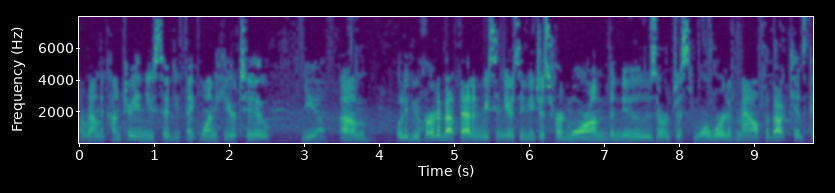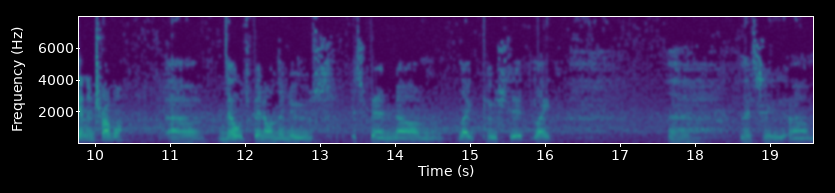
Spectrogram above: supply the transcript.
around the country, and you said you think one here too. yeah. Um, what have you heard about that in recent years? Have you just heard more on the news or just more word of mouth about kids getting in trouble? Uh, no, it's been on the news. It's been um, like posted like uh, let's see. Um,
